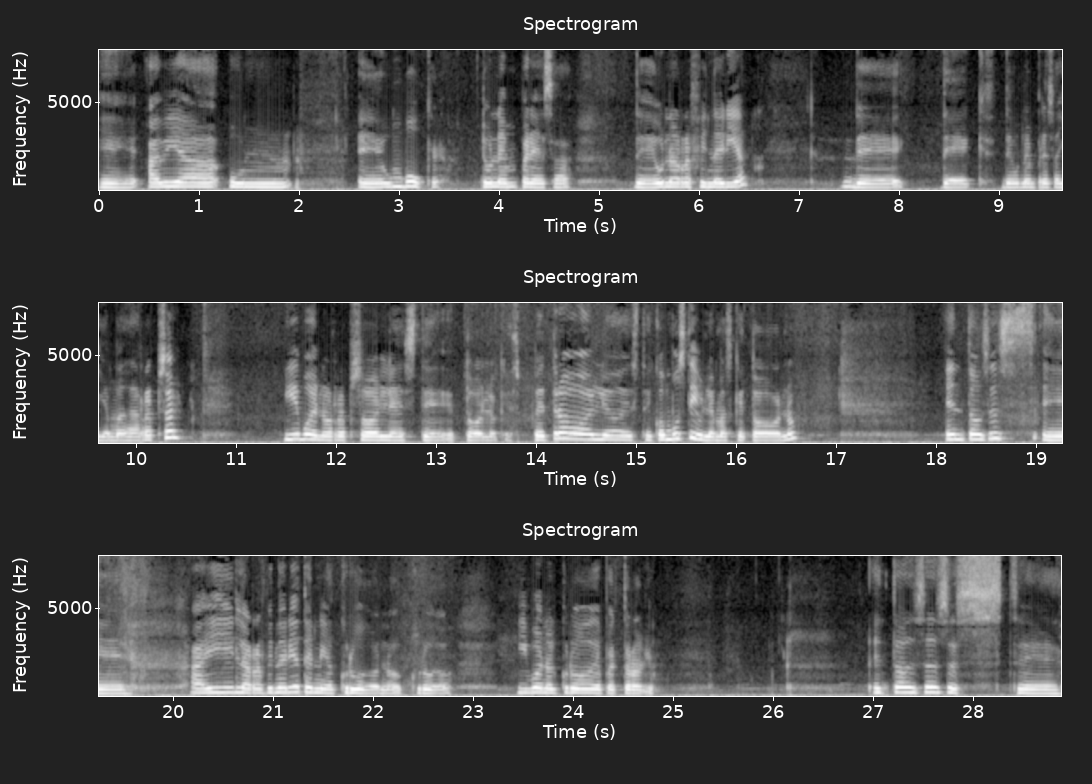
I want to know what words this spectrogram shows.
eh, había un, eh, un buque de una empresa, de una refinería, de, de, de una empresa llamada Repsol. Y bueno, Repsol, este, todo lo que es petróleo, este, combustible más que todo, ¿no? Entonces, eh, ahí la refinería tenía crudo, ¿no? Crudo. Y bueno, el crudo de petróleo. Entonces, este,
